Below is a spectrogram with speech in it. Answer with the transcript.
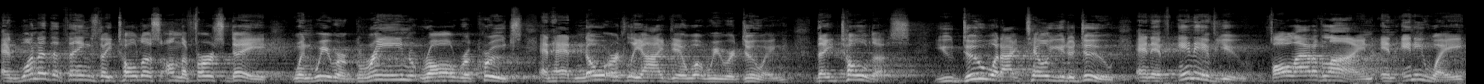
And one of the things they told us on the first day when we were green, raw recruits and had no earthly idea what we were doing, they told us, You do what I tell you to do, and if any of you fall out of line in any way,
